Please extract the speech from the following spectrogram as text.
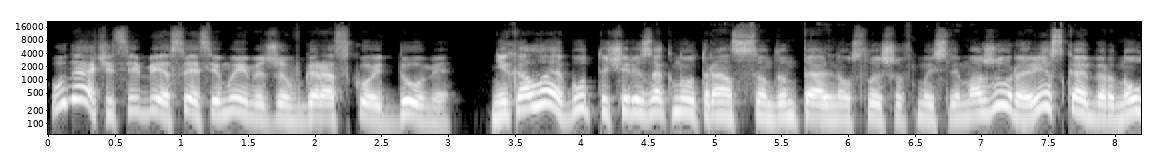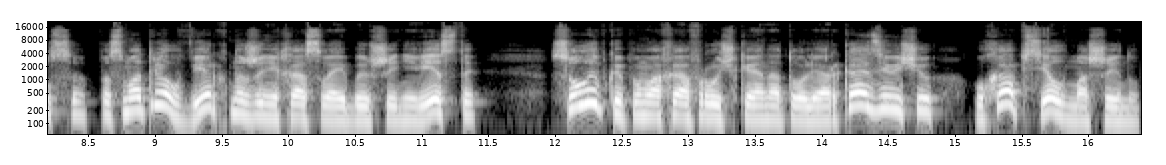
Удачи тебе с этим имиджем в городской думе! Николай, будто через окно трансцендентально услышав мысли мажора, резко обернулся, посмотрел вверх на жениха своей бывшей невесты, с улыбкой помахав ручкой Анатолию Аркадьевичу, Ухаб сел в машину.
